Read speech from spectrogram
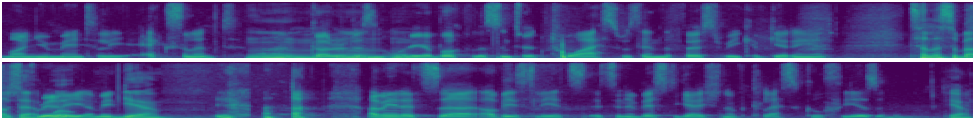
monumentally excellent. Mm, got it mm, as an mm. audiobook, listened to it twice within the first week of getting it. Tell us about Just that. Really, well, I mean, yeah. Yeah, I mean, it's uh, obviously it's it's an investigation of classical theism. Yeah.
